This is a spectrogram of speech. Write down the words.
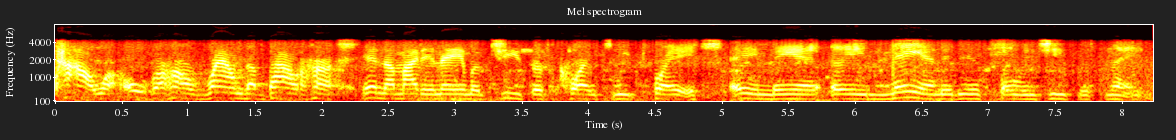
power over her, round about her. In the mighty name of Jesus Christ, we pray. Amen. Amen. It is so in Jesus' name.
